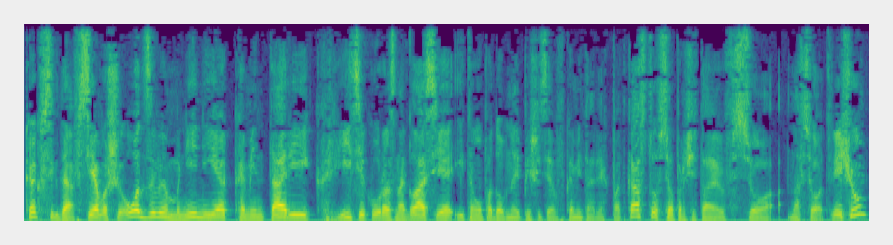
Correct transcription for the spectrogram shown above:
Как всегда, все ваши отзывы, мнения, комментарии, критику, разногласия и тому подобное пишите в комментариях к подкасту. Все прочитаю, все, на все отвечу.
